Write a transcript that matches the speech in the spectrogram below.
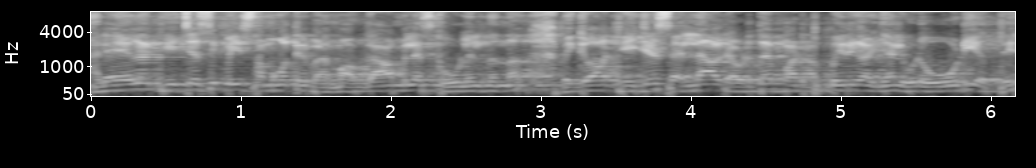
അനേകം ടീച്ചേഴ്സ് ഇപ്പം ഈ സമൂഹത്തിൽ വേണം സ്കൂളിൽ നിന്ന് മിക്കവാറും ടീച്ചേഴ്സ് എല്ലാവരും അവിടുത്തെ പഠിത്തം പേര് കഴിഞ്ഞാൽ ഇവിടെ ഓടിയെത്തി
